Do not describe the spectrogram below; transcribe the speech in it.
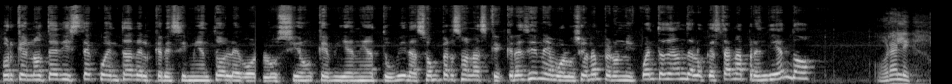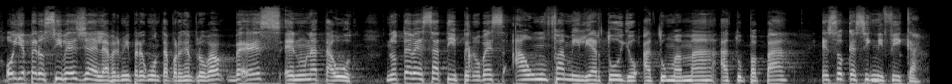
Porque no te diste cuenta del crecimiento, la evolución que viene a tu vida. Son personas que crecen y evolucionan, pero ni cuenta de lo que están aprendiendo. órale. Oye, pero si ves, Yael, a ver mi pregunta, por ejemplo, ves en un ataúd, no te ves a ti, pero ves a un familiar tuyo, a tu mamá, a tu papá, ¿eso qué significa?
